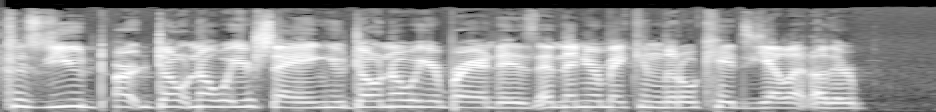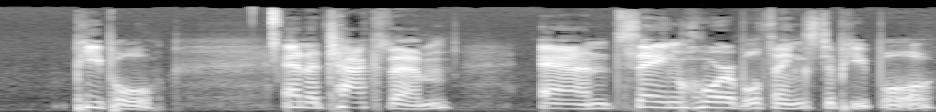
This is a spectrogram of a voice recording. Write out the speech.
because you are, don't know what you're saying, you don't know what your brand is, and then you're making little kids yell at other people and attack them and saying horrible things to people.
